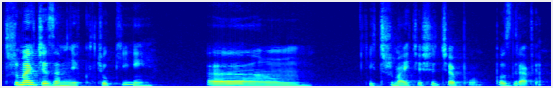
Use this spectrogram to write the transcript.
Trzymajcie za mnie kciuki em, i trzymajcie się ciepło. Pozdrawiam.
